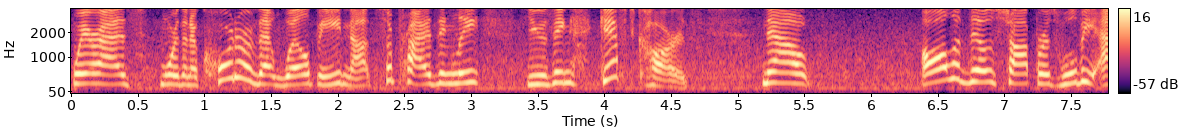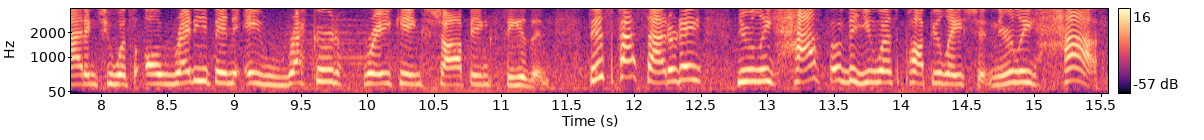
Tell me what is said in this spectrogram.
whereas more than a quarter of them will be, not surprisingly, using gift cards. Now, all of those shoppers will be adding to what's already been a record breaking shopping season. This past Saturday, nearly half of the U.S. population, nearly half,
